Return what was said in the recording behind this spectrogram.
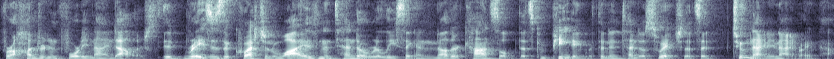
for $149. It raises the question why is Nintendo releasing another console that's competing with the Nintendo Switch that's at 299 right now?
